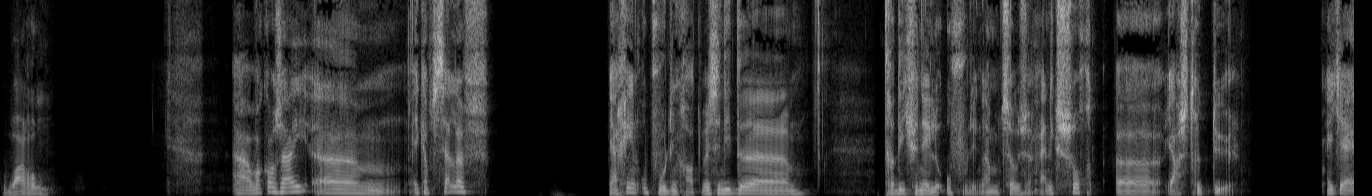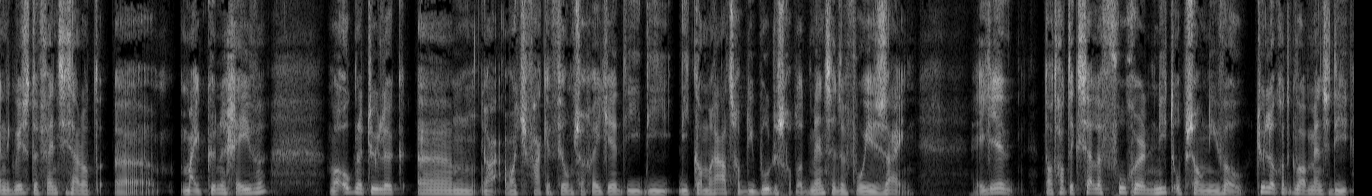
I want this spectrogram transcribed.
Waarom? Uh, wat ik al zei, uh, ik heb zelf ja, geen opvoeding gehad. We zijn niet de traditionele opvoeding, laat me het zo zeggen. En ik zocht ja, structuur. Weet je, en ik wist Defensie zou dat uh, mij kunnen geven. Maar ook natuurlijk, um, ja, wat je vaak in films zag, weet je, die, die, die kameraadschap, die broederschap, dat mensen er voor je zijn. Weet je, dat had ik zelf vroeger niet op zo'n niveau. Tuurlijk had ik wel mensen die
